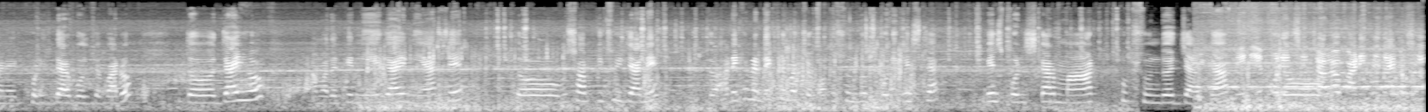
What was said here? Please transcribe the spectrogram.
মানে খরিদ্দার বলতে পারো। তো যাই হোক আমাদেরকে নিয়ে যায় নিয়ে আসে। তো সব কিছুই জানে। তো আর এখানে দেখতে পাচ্ছ কত সুন্দর পরিবেশটা। বেশ পরিষ্কার মাঠ খুব সুন্দর জায়গা। বেরিয়ে পড়েছি চলো বাড়িতে যাচ্ছি।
